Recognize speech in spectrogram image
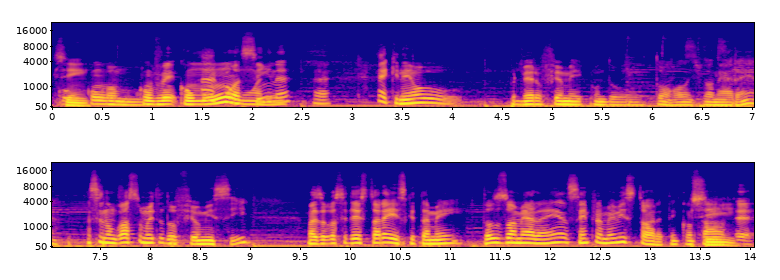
Sim. com- Comum. conven- comum, É, comum assim, ali. né? É que nem o primeiro filme com do Tom Holland do Homem-Aranha. Assim, não gosto muito do filme em si, mas eu gostei da história é isso, que também todos os Homem-Aranha sempre a mesma história. Tem que contar Sim. É.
